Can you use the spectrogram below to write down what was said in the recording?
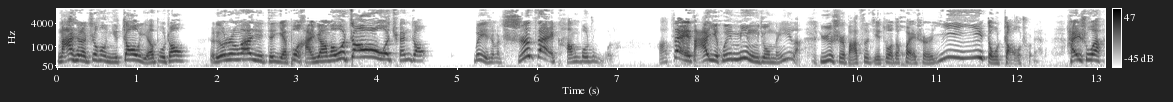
拿下来之后，你招也不招，这刘胜啊，这也不喊冤枉，我招，我全招。为什么？实在扛不住了啊！再打一回命就没了。于是把自己做的坏事一一都招出来了，还说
